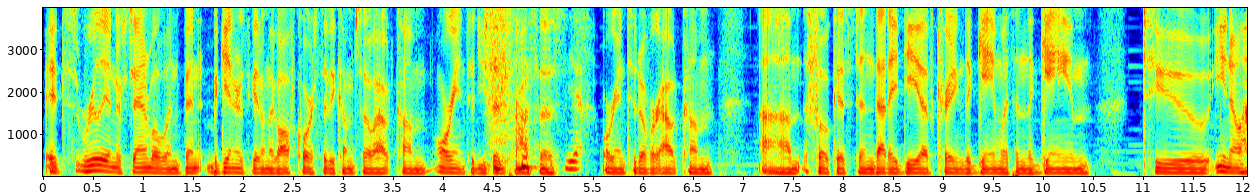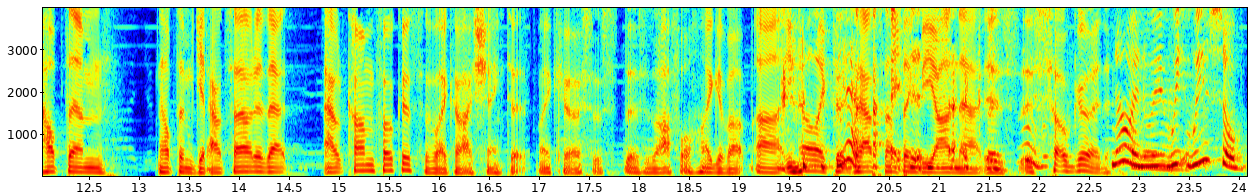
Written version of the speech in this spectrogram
It's really understandable when beginners get on the golf course, they become so outcome oriented. You said process yeah. oriented over outcome um, focused, and that idea of creating the game within the game to you know help them help them get outside of that outcome focus of like, oh, I shanked it. Like uh, this is this is awful. I give up. Uh, you know, like to, yeah, to have something beyond that is is so good. No, and we we we so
